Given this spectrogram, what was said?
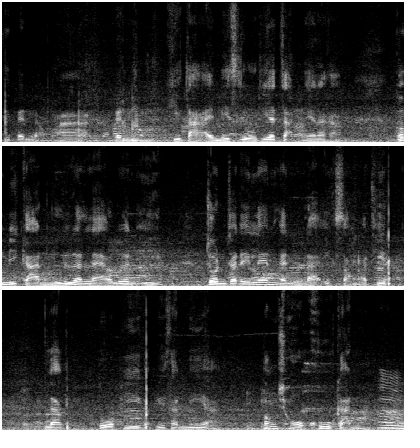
ที่เป็นแบบว่าเป็นคีตาไอมิสอยู่ที่จะจัดเนี่ยนะครับ ก็มีการเลื่อนแล้วเลื่อนอีก จนจะได้เล่นกันอยู่แล้วอีก 2 อาทิตย์ แล้วตัวพี่กับพี่ซันนี่อะต้องโชว์คู่กันอืม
